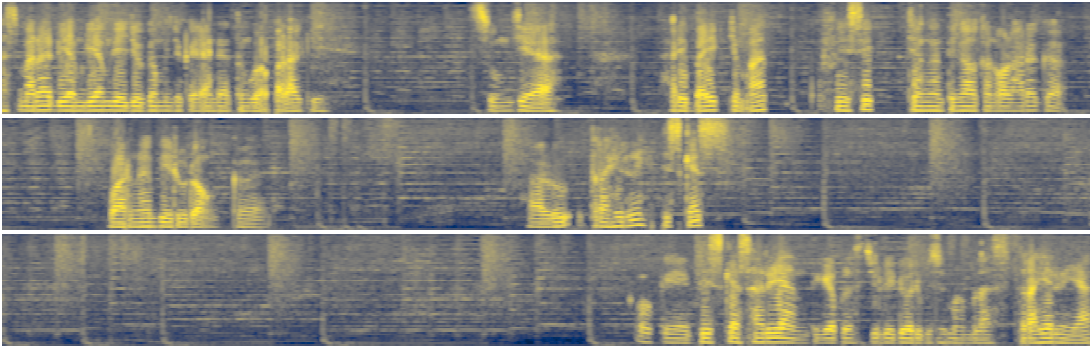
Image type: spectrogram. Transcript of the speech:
Asmara diam-diam dia juga menyukai Anda. Tunggu apa lagi? Sungja. Hari baik Jumat. Fisik jangan tinggalkan olahraga warna biru dong ke lalu terakhir nih Pisces Oke, Pisces harian 13 Juli 2019 terakhir nih ya.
